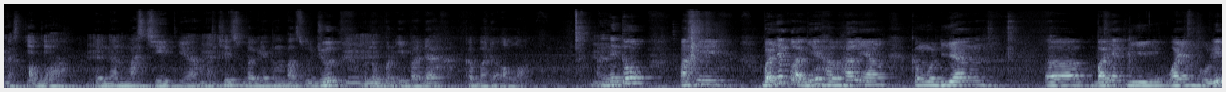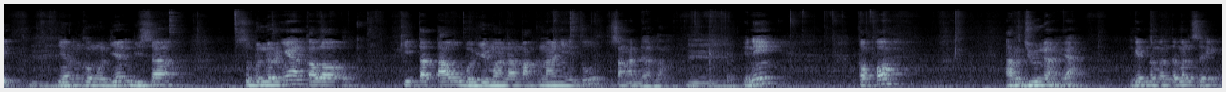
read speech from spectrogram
Masjid, Allah, ya. Dengan masjid ya. Hmm. Masjid sebagai tempat sujud Hmm. untuk beribadah kepada Allah. Hmm. Dan itu masih banyak lagi hal-hal yang kemudian eh, banyak di wayang kulit Hmm. yang kemudian bisa sebenarnya kalau kita tahu bagaimana maknanya itu sangat dalam. Hmm. Ini tokoh Arjuna ya. Mungkin teman-teman sering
